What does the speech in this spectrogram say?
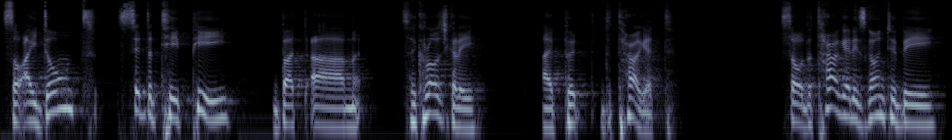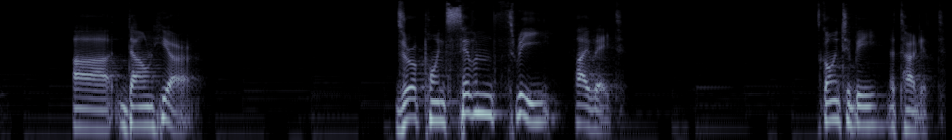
So I don't set the TP, but um, psychologically, I put the target. So the target is going to be uh, down here, 0.7358 is going to be the target.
